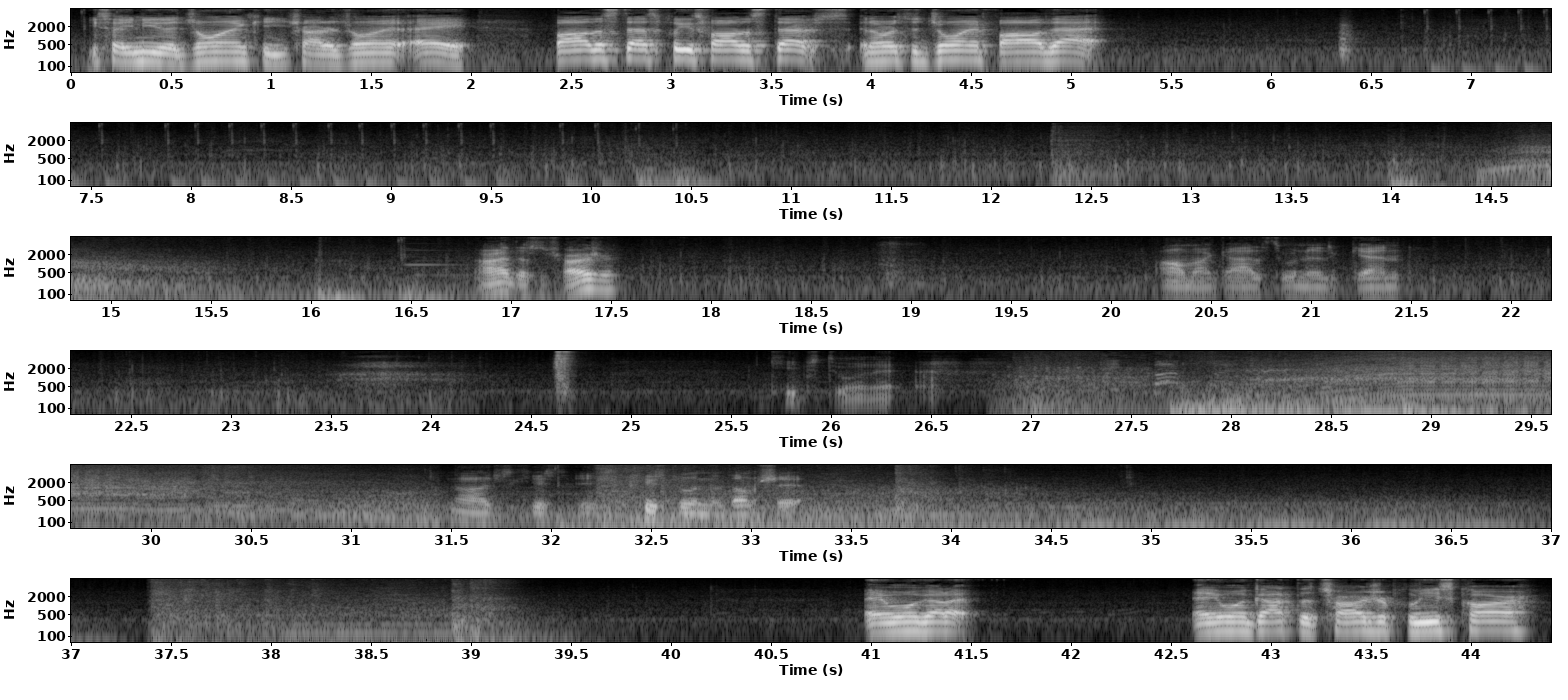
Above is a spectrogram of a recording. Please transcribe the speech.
You say you need to join. Can you try to join? Hey, follow the steps, please. Follow the steps. In order to join, follow that. All right, there's a charger. Oh my god, it's doing it again. Keeps doing it. No, it just keeps it just keeps doing the dumb shit. Anyone got a anyone got the Charger police car?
